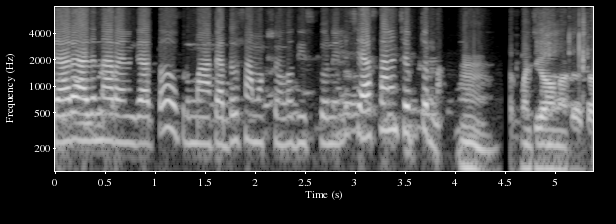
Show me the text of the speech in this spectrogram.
జారి ఆదినారాయణ గారితో ఇప్పుడు మా పెద్దల సమక్షంలో తీసుకొని వెళ్ళి చేస్తానని చెప్తున్నా. ఉమ్. మంచిగా ఉన్నట్టు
